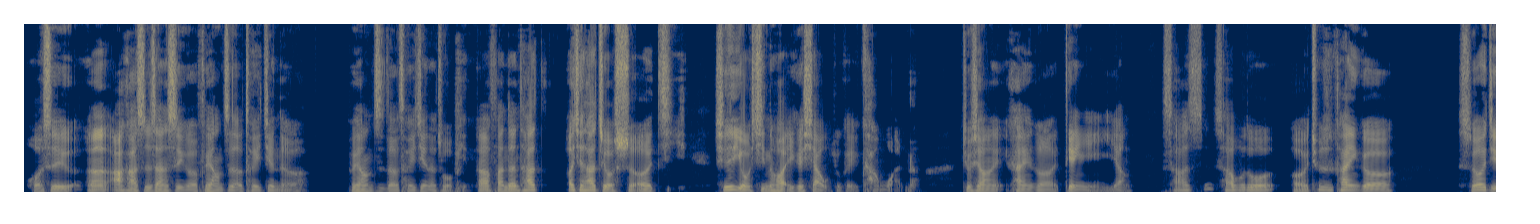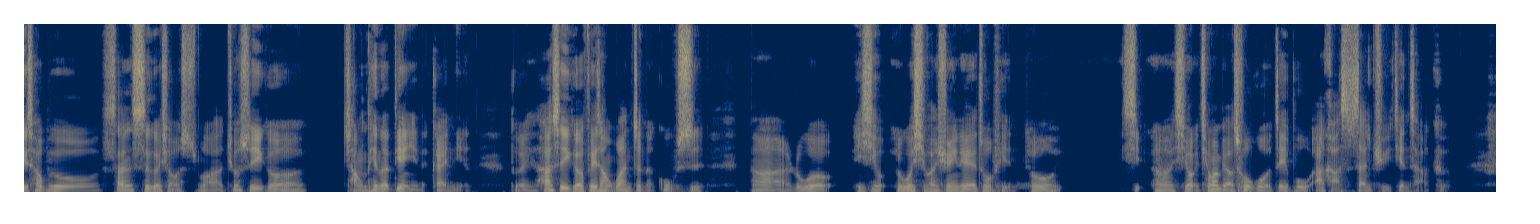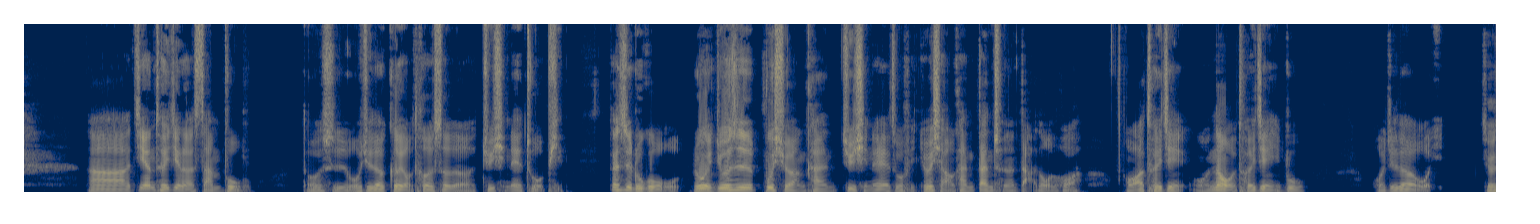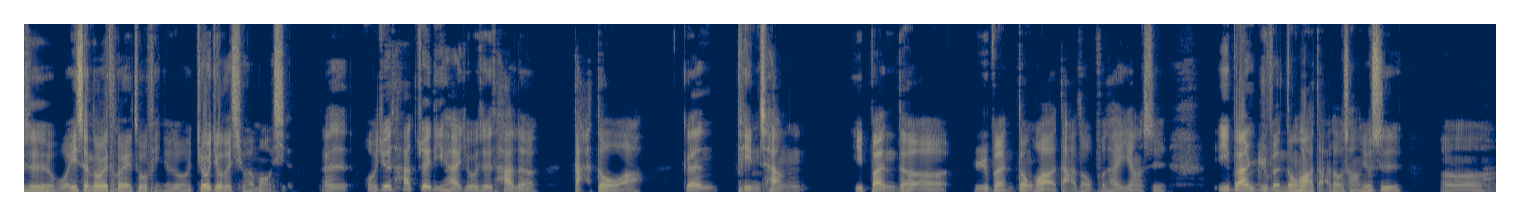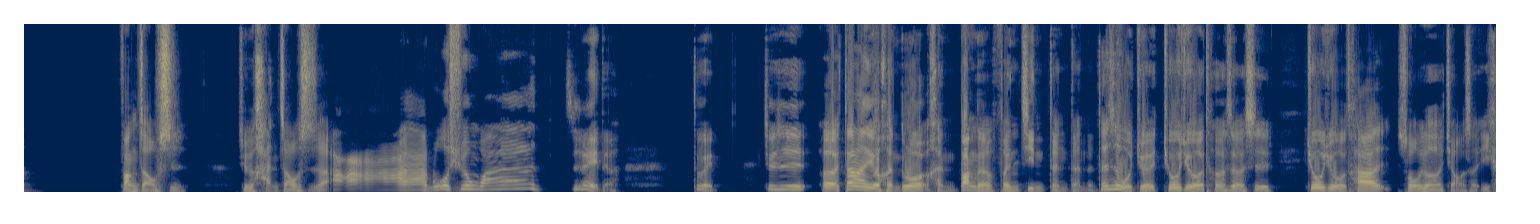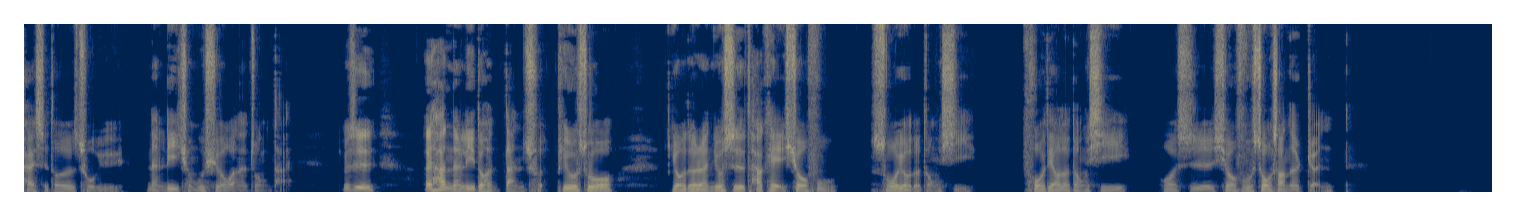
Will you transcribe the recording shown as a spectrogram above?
我是嗯，阿卡十三是一个非常值得推荐的，非常值得推荐的作品。那反正他，而且他只有十二集，其实有心的话，一个下午就可以看完了。就像看一个电影一样，差差不多，呃，就是看一个十二集，差不多三四个小时吧，就是一个长篇的电影的概念。对，它是一个非常完整的故事。那如果你喜如果喜欢悬疑类的作品，就希呃希望千万不要错过这部《阿卡十三区检查课》。那今天推荐了三部，都是我觉得各有特色的剧情类作品。但是如果我如果你就是不喜欢看剧情类的作品，就是想要看单纯的打斗的话，我要推荐我那我推荐一部，我觉得我就是我一生都会推的作品，叫做《啾啾的奇幻冒险》。但是我觉得它最厉害就是它的打斗啊，跟平常一般的日本动画打斗不太一样，是一般日本动画打斗常就是呃放招式，就是喊招式啊啊螺旋丸之类的。对，就是呃，当然有很多很棒的分镜等等的，但是我觉得 jojo 的特色是，jojo 他所有的角色一开始都是处于能力全部学完的状态，就是哎，他能力都很单纯。譬如说，有的人就是他可以修复所有的东西，破掉的东西，或是修复受伤的人，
